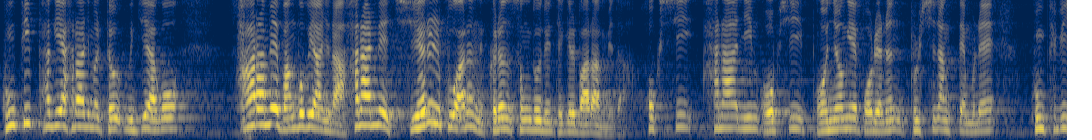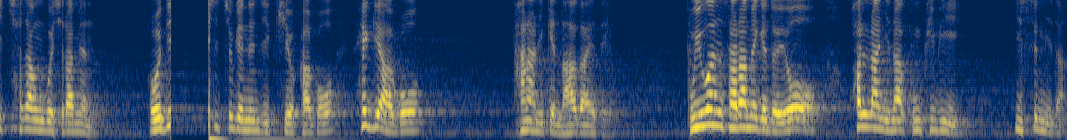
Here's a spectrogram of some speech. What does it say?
궁핍하기에 하나님을 더 의지하고 사람의 방법이 아니라 하나님의 지혜를 구하는 그런 성도들이 되길 바랍니다. 혹시 하나님 없이 번영해 보려는 불신앙 때문에 궁핍이 찾아온 것이라면 어디 있는지 기억하고 회개하고 하나님께 나아가야 돼요. 부유한 사람에게도요 환란이나 궁핍이 있습니다.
